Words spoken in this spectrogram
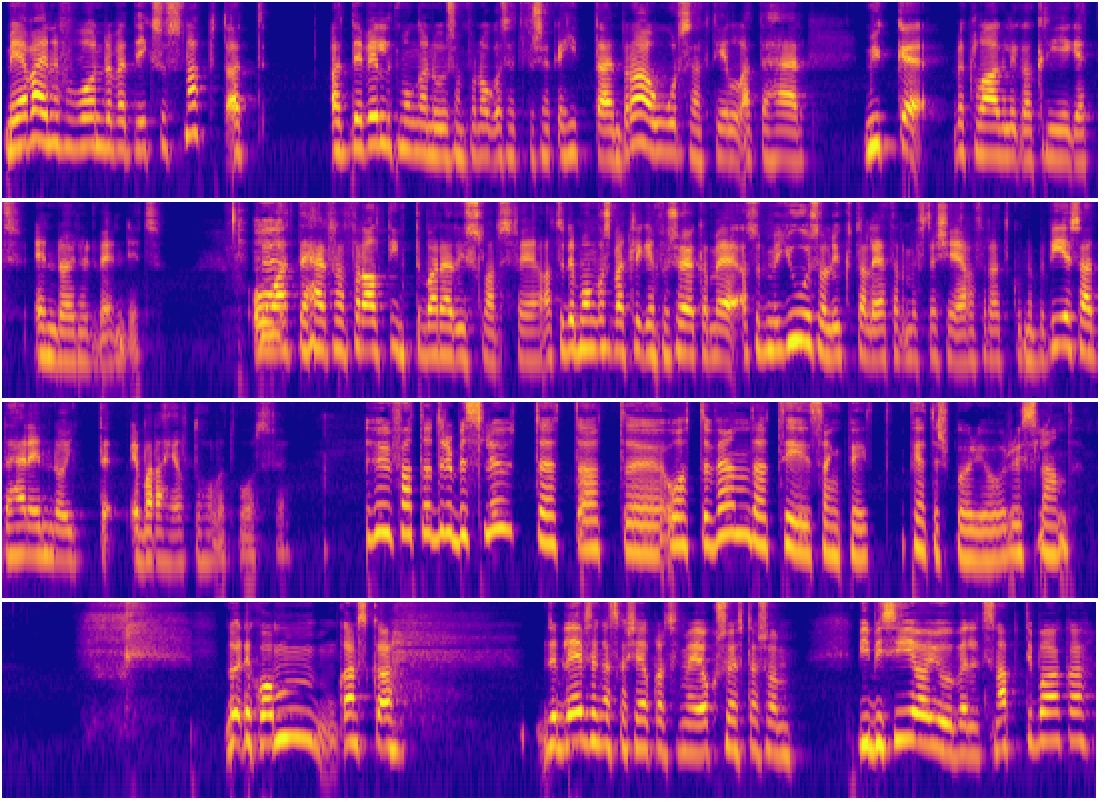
Men jag var ändå förvånad över att det gick så snabbt att, att det är väldigt många nu som på något sätt försöker hitta en bra orsak till att det här mycket beklagliga kriget ändå är nödvändigt. Och att det här framförallt inte bara är Rysslands fel. Alltså det är många som verkligen försöker med, alltså med ljus och lykta letar de efter skäl för att kunna bevisa att det här ändå inte är bara helt och hållet vårt fel. Hur fattade du beslutet att uh, återvända till Sankt Petersburg och Ryssland? Det kom ganska... Det blev sen ganska självklart för mig också eftersom BBC är ju väldigt snabbt tillbaka.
